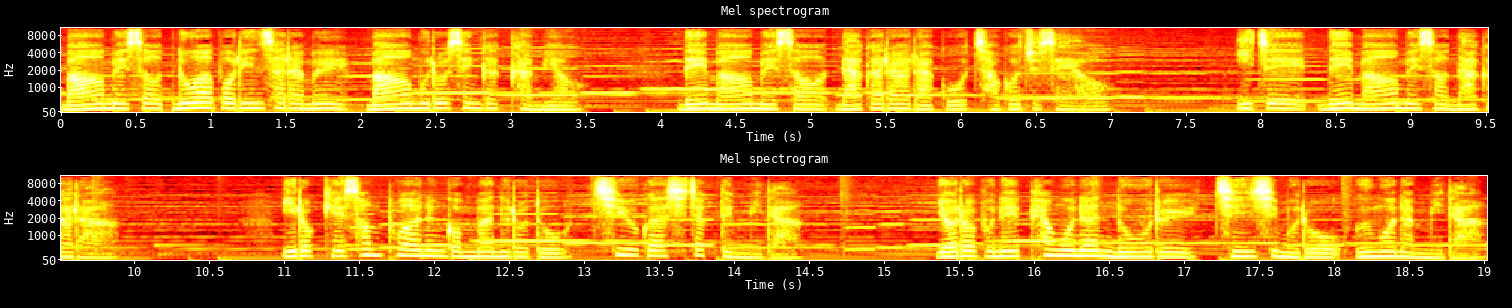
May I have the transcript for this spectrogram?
마음에서 놓아버린 사람을 마음으로 생각하며 내 마음에서 나가라 라고 적어주세요. 이제 내 마음에서 나가라. 이렇게 선포하는 것만으로도 치유가 시작됩니다. 여러분의 평온한 노후를 진심으로 응원합니다.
